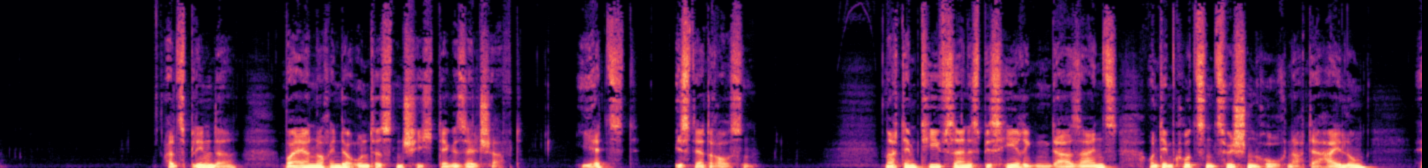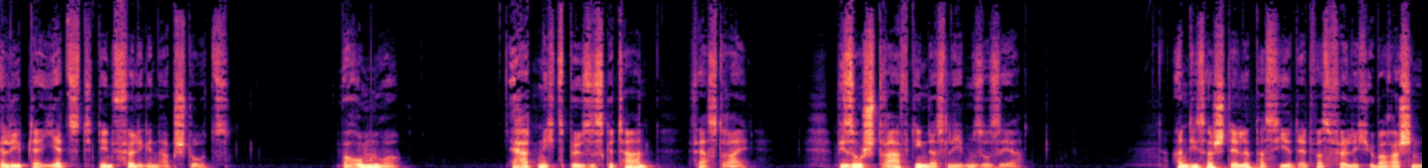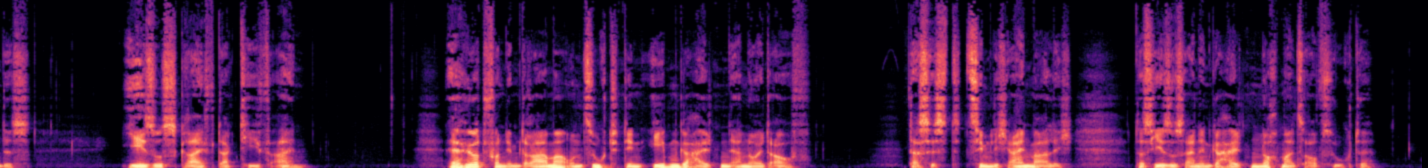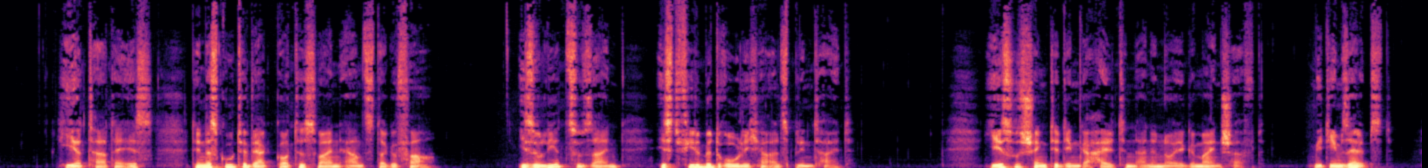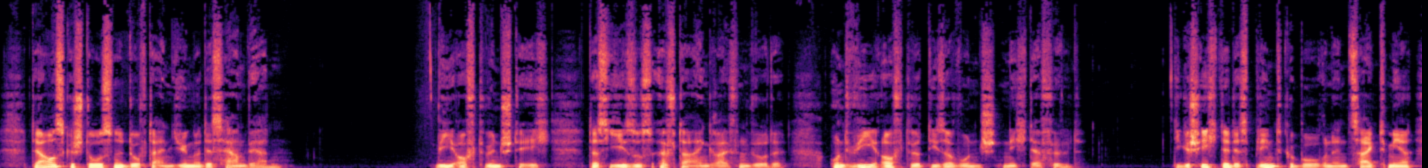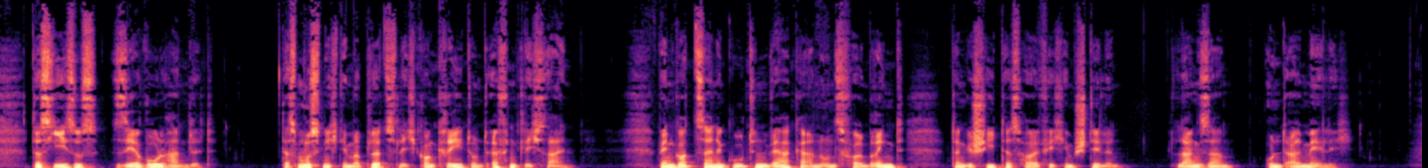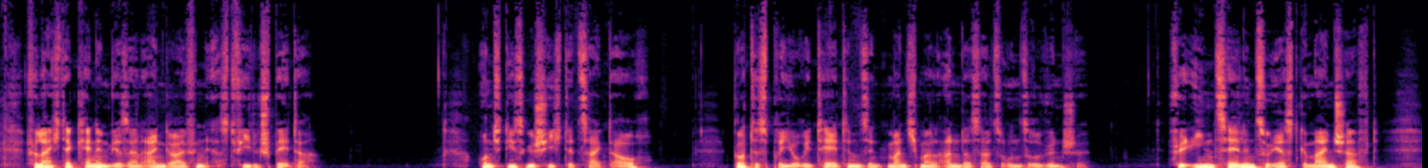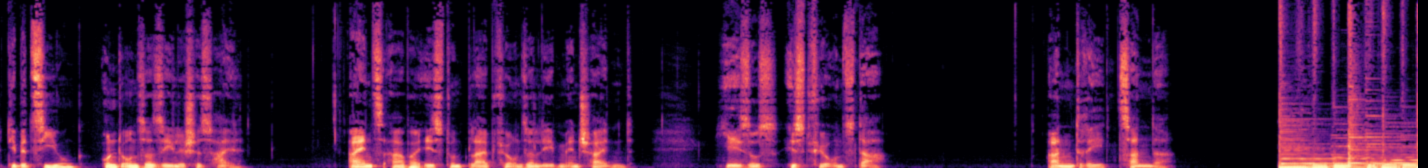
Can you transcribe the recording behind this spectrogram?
Als Blinder war er noch in der untersten Schicht der Gesellschaft. Jetzt ist er draußen. Nach dem Tief seines bisherigen Daseins und dem kurzen Zwischenhoch nach der Heilung erlebt er jetzt den völligen Absturz. Warum nur? Er hat nichts Böses getan. Vers 3. Wieso straft ihn das Leben so sehr? An dieser Stelle passiert etwas völlig Überraschendes. Jesus greift aktiv ein. Er hört von dem Drama und sucht den eben Gehalten erneut auf. Das ist ziemlich einmalig, dass Jesus einen Geheilten nochmals aufsuchte. Hier tat er es, denn das gute Werk Gottes war in ernster Gefahr. Isoliert zu sein ist viel bedrohlicher als Blindheit. Jesus schenkte dem Geheilten eine neue Gemeinschaft. Mit ihm selbst. Der Ausgestoßene durfte ein Jünger des Herrn werden. Wie oft wünschte ich, dass Jesus öfter eingreifen würde, und wie oft wird dieser Wunsch nicht erfüllt. Die Geschichte des Blindgeborenen zeigt mir, dass Jesus sehr wohl handelt. Das muss nicht immer plötzlich, konkret und öffentlich sein. Wenn Gott seine guten Werke an uns vollbringt, dann geschieht das häufig im stillen, langsam und allmählich. Vielleicht erkennen wir sein Eingreifen erst viel später. Und diese Geschichte zeigt auch, Gottes Prioritäten sind manchmal anders als unsere Wünsche. Für ihn zählen zuerst Gemeinschaft, die Beziehung und unser seelisches Heil. Eins aber ist und bleibt für unser Leben entscheidend. Jesus ist für uns da. André Zander Musik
